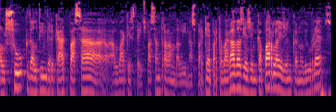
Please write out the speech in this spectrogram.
el suc del Tindercat passa al backstage, passa entre bambalines. Per què? Perquè a vegades hi ha gent que parla, hi ha gent que no diu res,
